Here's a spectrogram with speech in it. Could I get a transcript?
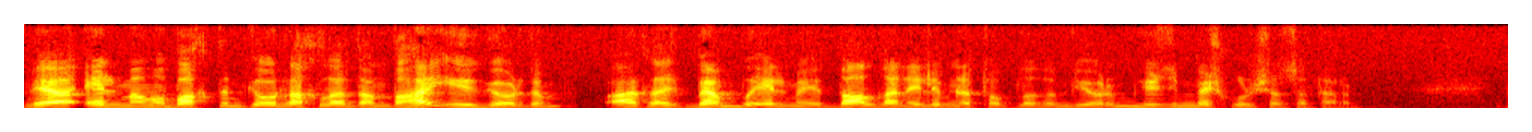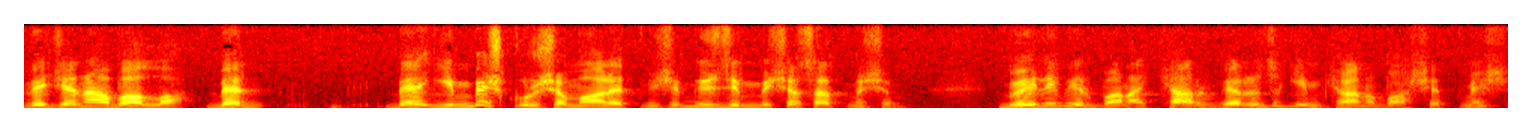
Veya elmamı baktım ki oradakilerden daha iyi gördüm. Arkadaş ben bu elmayı daldan elimle topladım diyorum. 125 kuruşa satarım. Ve Cenab-ı Allah ben ve 25 kuruşa mal etmişim, 125'e satmışım. Böyle bir bana kar ve rızık imkanı bahşetmiş.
